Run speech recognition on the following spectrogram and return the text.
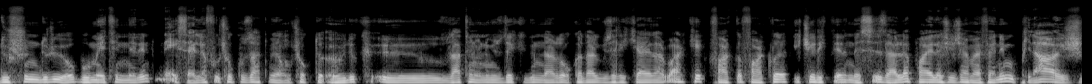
düşündürüyor bu metinlerin. Neyse lafı çok uzatmayalım. Çok da övdük. E, zaten önümüzdeki günlerde o kadar güzel hikayeler var ki farklı farklı içeriklerini de sizlerle paylaşacağım efendim. Plaj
